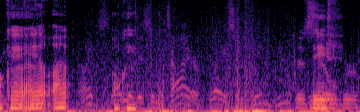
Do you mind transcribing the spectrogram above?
Okay, I, I I'd okay. this entire place and give you The Leave. silver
